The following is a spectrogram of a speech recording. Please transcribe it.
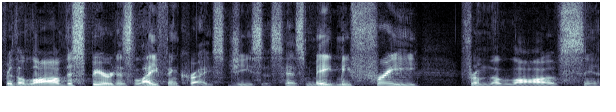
For the law of the Spirit is life in Christ Jesus, has made me free from the law of sin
